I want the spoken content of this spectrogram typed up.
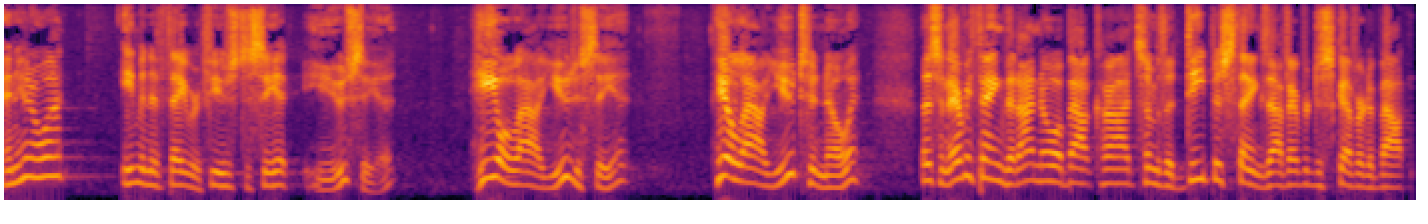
And you know what? Even if they refuse to see it, you see it. He'll allow you to see it. He'll allow you to know it. Listen, everything that I know about God, some of the deepest things I've ever discovered about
